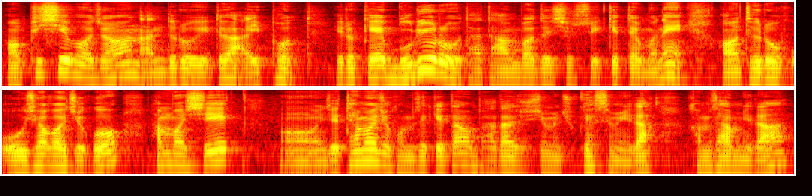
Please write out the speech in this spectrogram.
어, PC 버전, 안드로이드, 아이폰 이렇게 무료로 다 다운받으실 수 있기 때문에 어, 들어오셔가지고 한 번씩 어, 이제 테마주 검색기 다운 받아주시면 좋겠습니다. 감사합니다.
